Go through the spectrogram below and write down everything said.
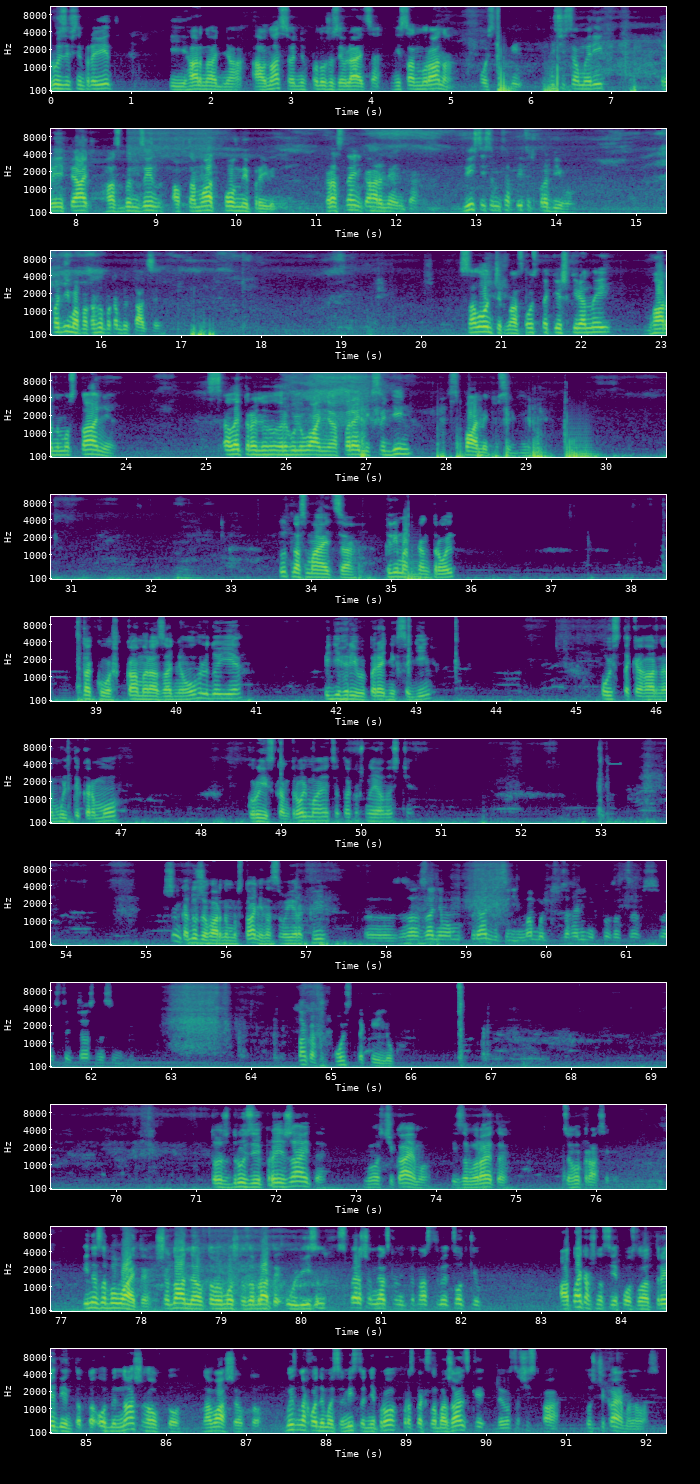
Друзі, всім привіт і гарного дня. А у нас сьогодні в продажу з'являється Nissan Murano. Ось такий. 2007 рік, 3,5, газ бензин, автомат, повний привід. Красненька, гарненька. 270 тисяч пробігу. Ходімо, покажу по комплектації. Салончик у нас ось такий шкіряний, в гарному стані. З електрорегулювання передніх сидінь, з пам'яттю сидінь. Тут у нас мається клімат-контроль. Також камера заднього огляду є. Підігріви передніх сидінь. Ось таке гарне мультикермо. Круїз контроль мається також в наявності. Шинка дуже в гарному стані на свої роки. Е, За задньому ряді сидінь, мабуть, взагалі ніхто за це весь цей час не сидів. Також ось такий люк. Тож, друзі, приїжджайте, ми вас чекаємо і забирайте цього красення. І не забувайте, що дане авто ви можете забрати у лізинг з першим внеском від 15%. А також у нас є послуга трейдин, тобто обмін нашого авто на ваше авто. Ми знаходимося в місто Дніпро, проспект Слобожанський, 96А. Тож чекаємо на вас.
